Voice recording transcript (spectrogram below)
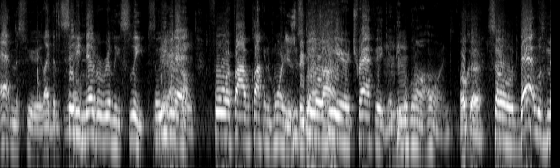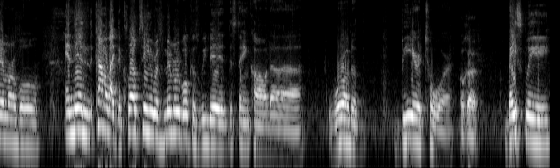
atmosphere. Like the city never really sleeps. So Yeah, even at four or five o'clock in the morning, you still outside. hear traffic Mm-hmm. and people blowing horns. Okay. So that was memorable. And then kind of like the club scene was memorable because we did this thing called uh, World of Beer Tour. Okay. Basically,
